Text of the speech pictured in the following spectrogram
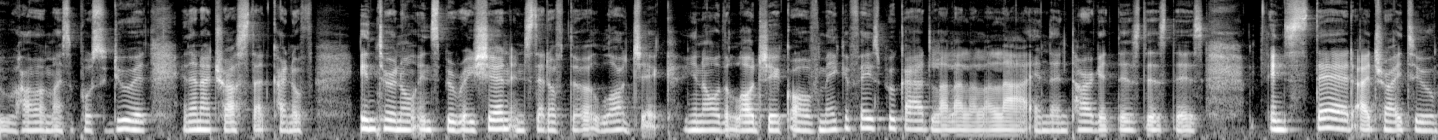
do? How am i supposed to do it? And then i trust that kind of internal inspiration instead of the logic you know the logic of make a facebook ad la la la la la and then target this this this instead i try to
